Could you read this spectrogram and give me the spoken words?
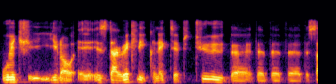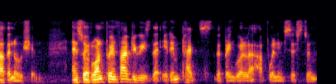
which, you know, is directly connected to the, the, the, the, the Southern Ocean. And so at 1.5 degrees, that it impacts the Benguela upwelling system.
